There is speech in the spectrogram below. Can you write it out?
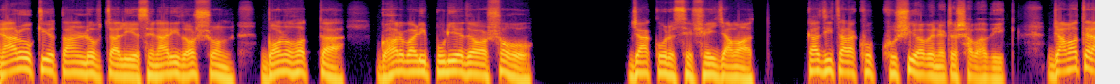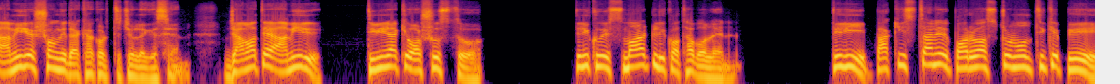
নারকীয় তাণ্ডব চালিয়েছে, নারী ধর্ষণ, গণহত্যা, ঘরবাড়ি পুড়িয়ে দেওয়া সহ যা করেছে সেই জামাত কাজী তারা খুব খুশি হবেন, এটা স্বাভাবিক। জামাতের আমিরের সঙ্গে দেখা করতে চলে গেছেন। জামাতের আমির, তিনি নাকি অসুস্থ। তিনি খুব স্মার্টলি কথা বলেন। তিনি পাকিস্তানের পররাষ্ট্রমন্ত্রীকে পেয়ে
